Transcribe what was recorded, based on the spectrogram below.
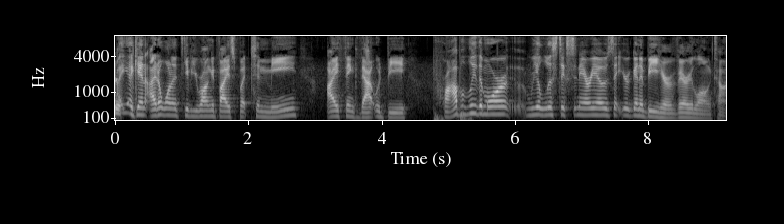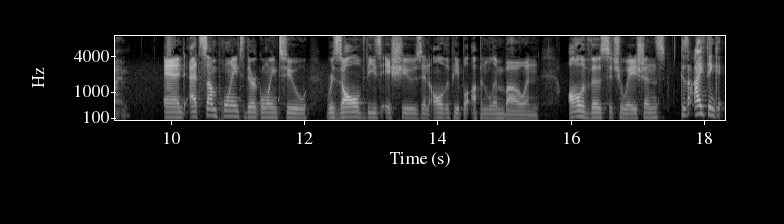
I again, I don't want to give you wrong advice, but to me, I think that would be probably the more realistic scenarios that you're going to be here a very long time. And at some point, they're going to resolve these issues and all the people up in limbo and all of those situations. Because I think,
